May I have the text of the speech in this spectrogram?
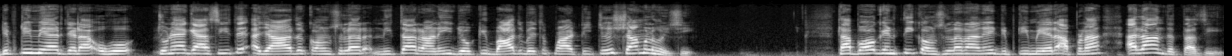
ਡਿਪਟੀ ਮੇਅਰ ਜਿਹੜਾ ਉਹ ਚੁਣਿਆ ਗਿਆ ਸੀ ਤੇ ਆਜ਼ਾਦ ਕੌਂਸਲਰ ਨੀਤਾ ਰਾਣੀ ਜੋ ਕਿ ਬਾਅਦ ਵਿੱਚ ਪਾਰਟੀ 'ਚ ਸ਼ਾਮਲ ਹੋਈ ਸੀ। ਤਾਂ ਬਹੁ ਗਿਣਤੀ ਕੌਂਸਲਰਾਂ ਨੇ ਡਿਪਟੀ ਮੇਅਰ ਆਪਣਾ ਐਲਾਨ ਦਿੱਤਾ ਸੀ।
